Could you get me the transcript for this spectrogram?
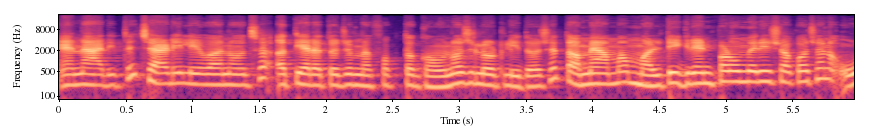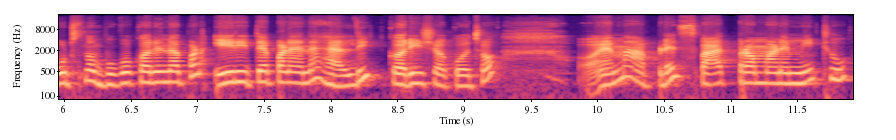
એને આ રીતે ચાળી લેવાનો છે. અત્યારે તો જો મેં ફક્ત ઘઉંનો જ લોટ લીધો છે. તમે આમાં મલ્ટીગ્રેન પણ ઉમેરી શકો છો અને ઓટ્સનો ભૂકો કરીને પણ એ રીતે પણ એને હેલ્ધી કરી શકો છો. એમાં આપણે સ્વાદ પ્રમાણે મીઠું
